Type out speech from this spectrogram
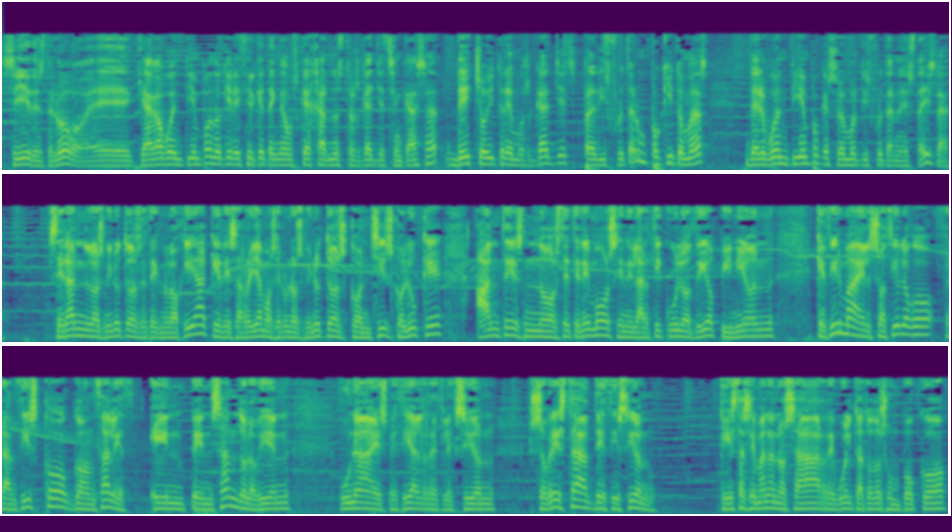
Sí, desde luego. Eh, que haga buen tiempo no quiere decir que tengamos que dejar nuestros gadgets en casa. De hecho, hoy traemos gadgets para disfrutar un poquito más del buen tiempo que solemos disfrutar en esta isla. Serán los minutos de tecnología que desarrollamos en unos minutos con Chisco Luque. Antes nos detenemos en el artículo de opinión que firma el sociólogo Francisco González en Pensándolo Bien, una especial reflexión sobre esta decisión que esta semana nos ha revuelto a todos un poco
